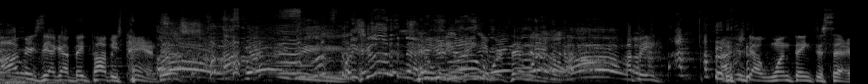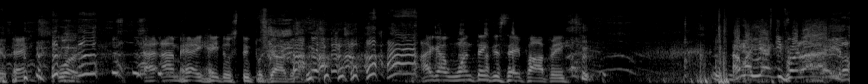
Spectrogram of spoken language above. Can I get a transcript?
Obviously, I got Big Papi's pants. Oh, baby. Pretty good in that. You know, 80% now. Oh. Papi. I just got one thing to say, okay? What? I, I'm, I hate those stupid goggles. I got one thing to say, Papi. I'm a Yankee for life! Yeah!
